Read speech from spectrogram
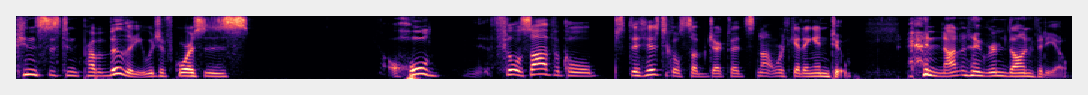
consistent probability, which of course is a whole philosophical, statistical subject that's not worth getting into. And not in a Grim Dawn video.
